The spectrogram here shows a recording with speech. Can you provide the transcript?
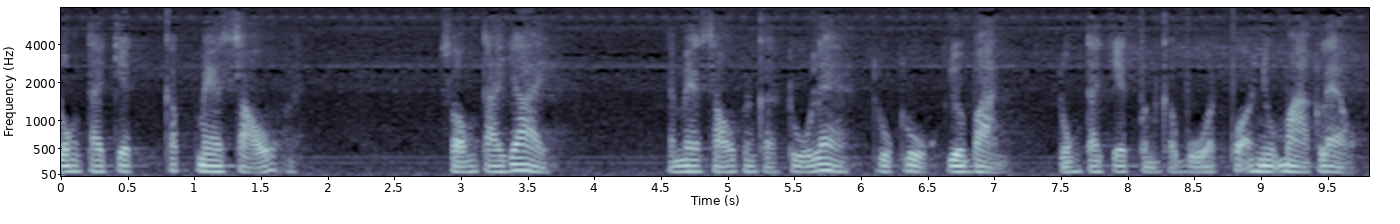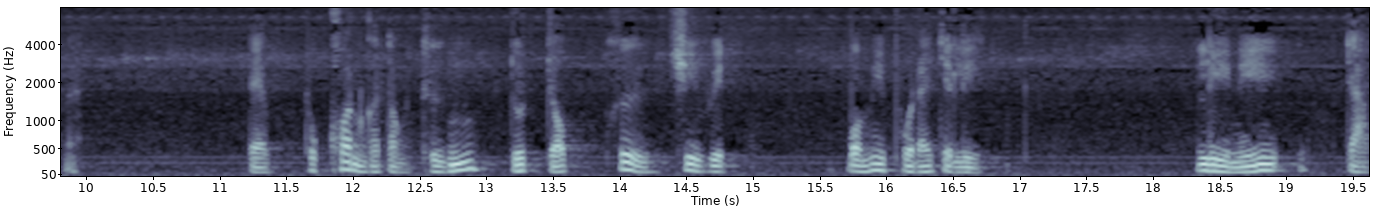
ลงตาเจ็กกับแม่เสา สองตายายแต่แม่เสาเป็นกับดูแลลูกๆอยู่บ้านหลวงตาเจ็ดเป็นกระบวชเพราะอายุมากแล้วนะแต่ทุกคนก็ต้องถึงจุดจบคือชีวิตบ่มีผู้ใดจะหลีกหลีนี้จาก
